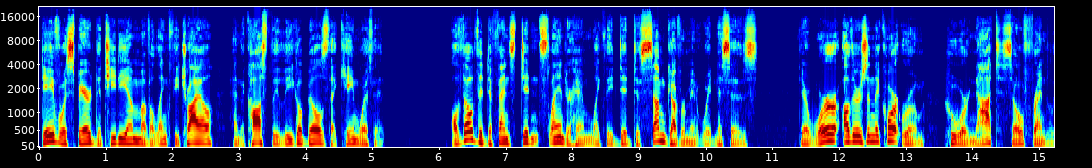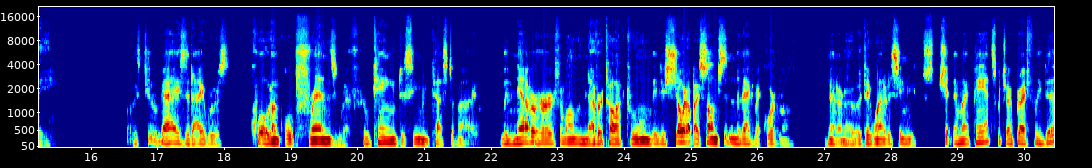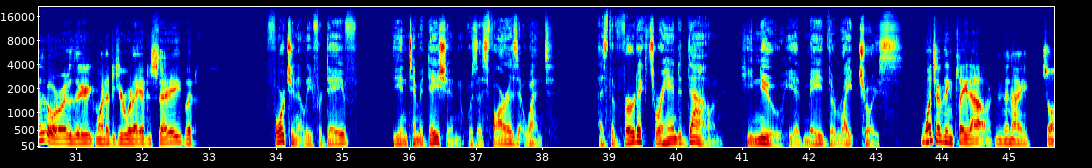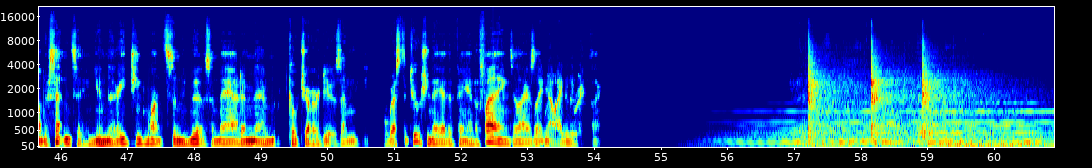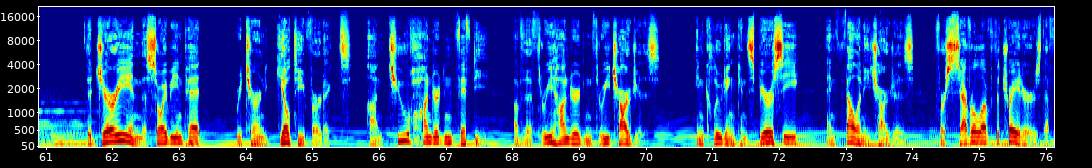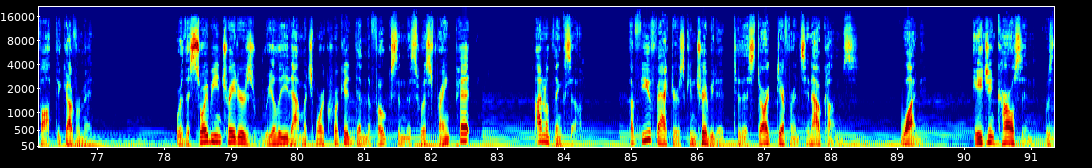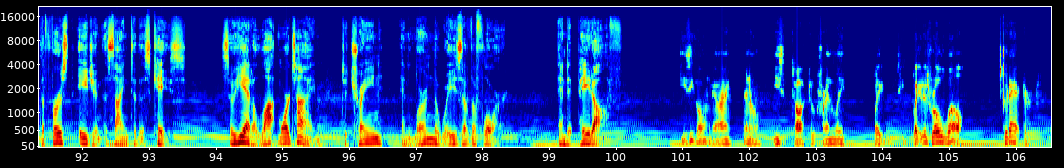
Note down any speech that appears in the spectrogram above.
Dave was spared the tedium of a lengthy trial and the costly legal bills that came with it. Although the defense didn't slander him like they did to some government witnesses, there were others in the courtroom who were not so friendly. It was two guys that I was quote unquote friends with who came to see me testify. We never heard from them, never talked to them. They just showed up. I saw them sitting in the back of my courtroom. I don't know. They wanted to see me shit in my pants, which I practically did, or they wanted to hear what I had to say. But fortunately for Dave, the intimidation was as far as it went. As the verdicts were handed down, he knew he had made the right choice. Once everything played out, and then I saw the sentencing and the 18 months and this and that, and then co charges and restitution they had to pay the fines. And I was like, no, I did the right thing. The jury in the soybean pit returned guilty verdicts on 250 of the 303 charges, including conspiracy and felony charges for several of the traders that fought the government. Were the soybean traders really that much more crooked than the folks in the Swiss franc pit? I don't think so. A few factors contributed to the stark difference in outcomes. One, Agent Carlson was the first agent assigned to this case, so he had a lot more time to train and learn the ways of the floor. And it paid off. Easygoing guy, you know, easy to talk to, friendly. Played, he played his role well. Good actor.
